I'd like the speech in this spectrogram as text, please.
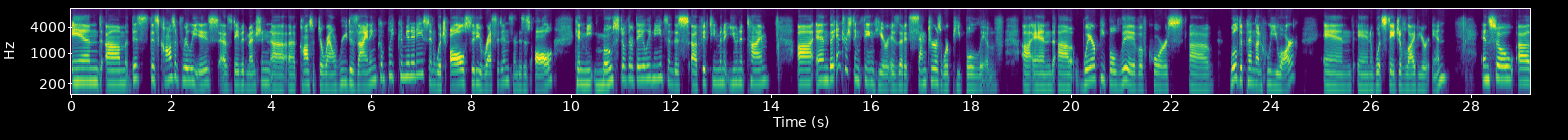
And um, this, this concept really is, as David mentioned, uh, a concept around redesigning complete communities in which all city residents, and this is all, can meet most of their daily needs in this 15 minute unit time. Uh, and the interesting thing here is that it centers where people live. Uh, and uh, where people live, of course, uh, will depend on who you are and, and what stage of life you're in. And so uh,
